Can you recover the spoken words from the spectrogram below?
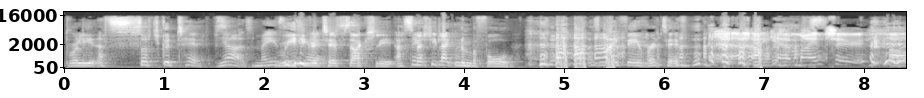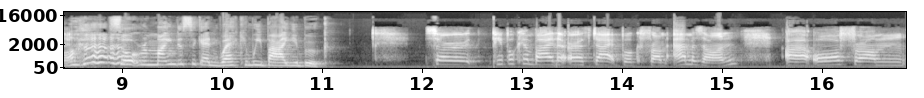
brilliant. That's such good tips. Yeah, it's amazing. Really good tips, actually, especially like number four. That's my favourite tip. yeah, mine too. so, remind us again, where can we buy your book? So people can buy the Earth Diet book from Amazon uh, or from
